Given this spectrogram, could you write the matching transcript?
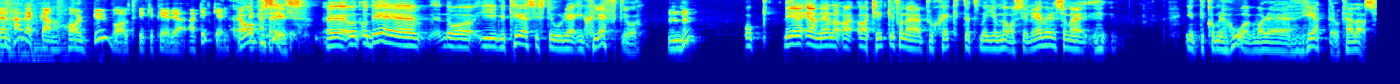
Den här veckan har du valt Wikipedia-artikel. Ja, precis. Eh, och, och det är då IGTs historia i Skellefteå. artikel. Mhm. Och det är en, en artikel från det här projektet med gymnasieelever som jag inte kommer ihåg vad det heter och kallas.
